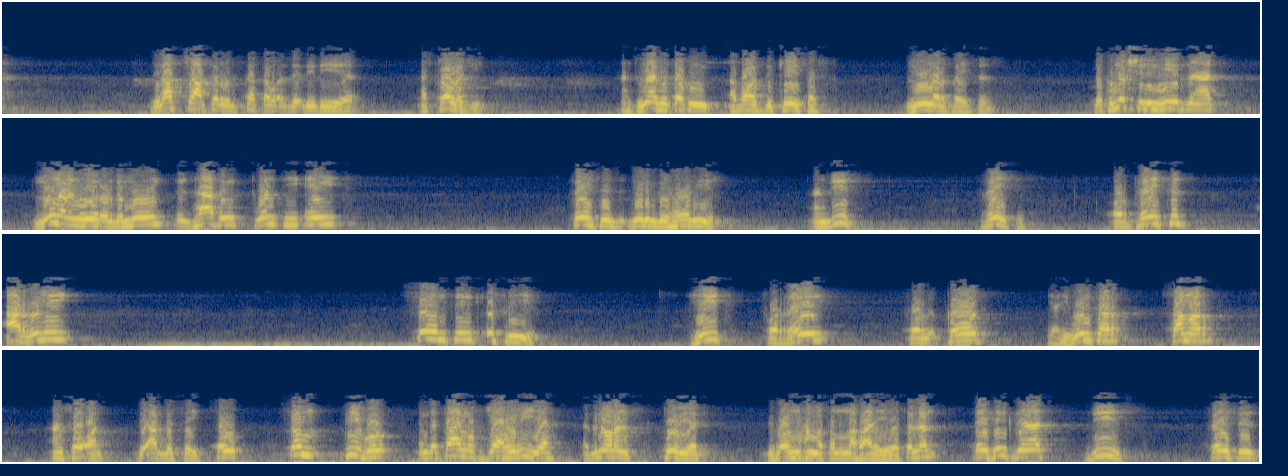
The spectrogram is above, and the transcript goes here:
the last chapter we discussed the, the, the uh, astrology, and tonight we're talking about the case of lunar phases. The connection in here that lunar in here or the moon is having 28 phases during the whole year. And these phases or places are really same thing every year. Heat for rain, for cold, yani winter, summer, and so on. They are the same. So some people in the time of Jahiliyyah, ignorance period, before Muhammad sallallahu alayhi wasallam, they think that these phases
